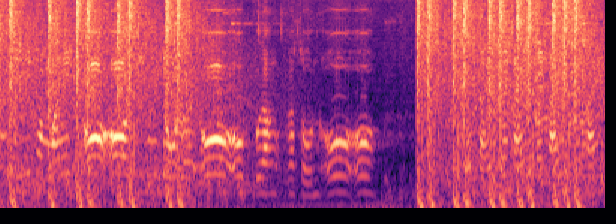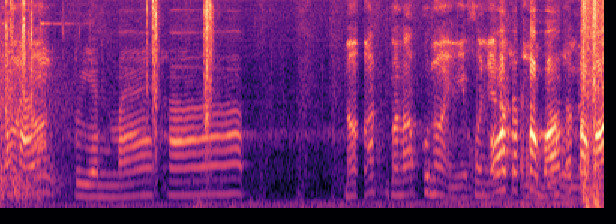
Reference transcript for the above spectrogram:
ดหนีทำไมอ้ออ้อยิงไม่โดนเลยโอ้โอ้เปลืองกระสุนโอ้โอ้ไปไหนไปไหนไปไหนไปไหนไปไหนเปลี่ยนแม็กครับ น็อตมารับกูหน่อยมีคนโอ้จะตบเหรอจะตบเหรอ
